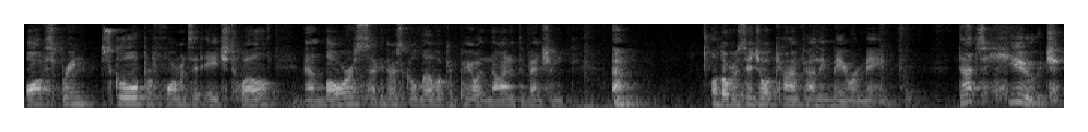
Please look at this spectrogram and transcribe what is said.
offspring school performance at age 12 and lower secondary school level compared with non intervention, although residual confounding may remain. That's huge.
